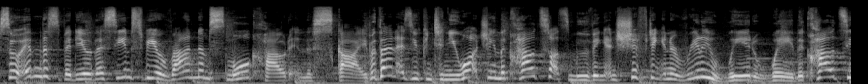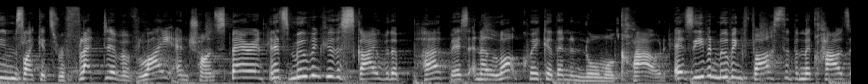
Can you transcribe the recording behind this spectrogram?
So in this video, there seems to be a random small cloud in the sky, but then as you continue watching, the cloud starts moving and shifting in a really weird way. The cloud seems like it's reflective of light and transparent, and it's moving through the sky with a purpose and a lot quicker than a normal cloud. It's even moving faster than the clouds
